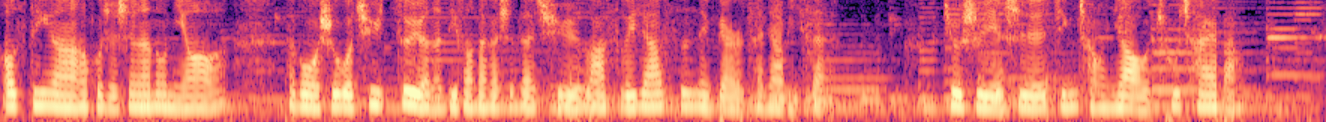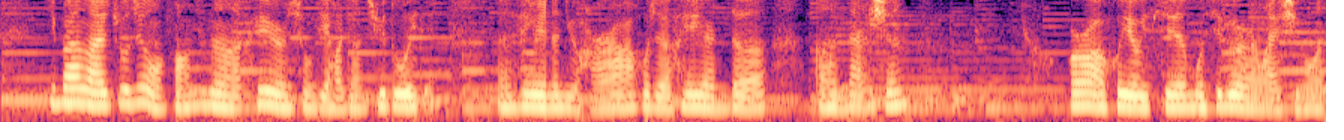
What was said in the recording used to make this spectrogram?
奥斯汀啊或者圣安东尼奥啊。他跟我说过，去最远的地方大概是在去拉斯维加斯那边参加比赛，就是也是经常要出差吧。一般来住这种房子呢，黑人兄弟好像居多一点。嗯，黑人的女孩啊，或者黑人的嗯男生，偶尔会有一些墨西哥人来询问。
